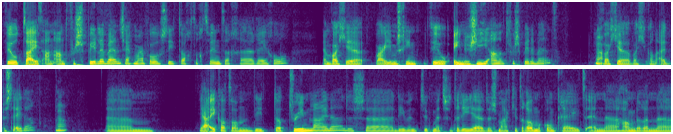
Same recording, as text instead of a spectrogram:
veel tijd aan aan het verspillen bent, zeg maar, volgens die 80-20 eh, regel. En wat je, waar je misschien veel energie aan het verspillen bent. Dus wat, je, wat je kan uitbesteden. Ja. Ehm, ja, ik had dan die, dat dreamlinen, dus eh, die we natuurlijk met z'n drieën, dus maak je dromen concreet en eh, hang er een, eh,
